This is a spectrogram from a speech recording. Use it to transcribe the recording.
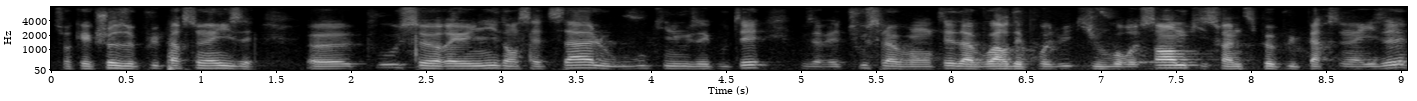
sur quelque chose de plus personnalisé. Euh, tous réunis dans cette salle, ou vous qui nous écoutez, vous avez tous la volonté d'avoir des produits qui vous ressemblent, qui soient un petit peu plus personnalisés.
